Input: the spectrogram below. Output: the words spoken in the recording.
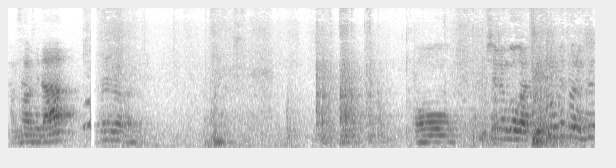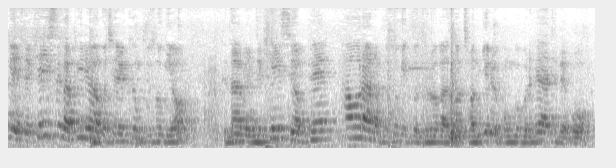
감사합니다. 어, 보시는 것 같이 컴퓨터는 크게 이제 케이스가 필요하고 제일 큰 부속이요. 그 다음에 이제 케이스 옆에 파워라는 부속이 또 들어가서 전기를 공급을 해야지 되고,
